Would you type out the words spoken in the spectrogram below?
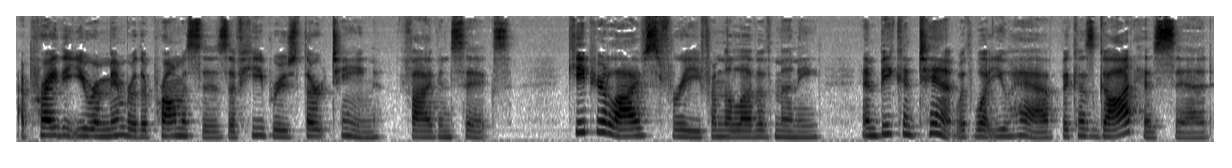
I pray that you remember the promises of Hebrews 13 5 and 6. Keep your lives free from the love of money and be content with what you have because God has said,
